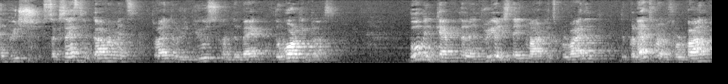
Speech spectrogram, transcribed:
and which successive governments tried to reduce on the back of the working class. Booming capital and real estate markets provided the collateral for bank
